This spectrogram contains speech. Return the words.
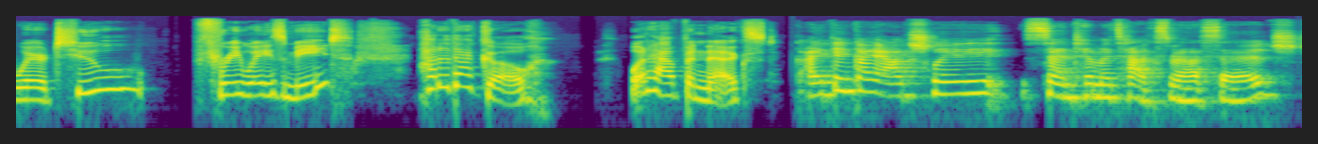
where two freeways meet. How did that go? What happened next? I think I actually sent him a text message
